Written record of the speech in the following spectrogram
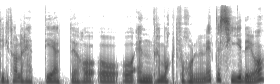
digitale rettigheter og, og, og, endre maktforholdene litt, det sier de jo,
